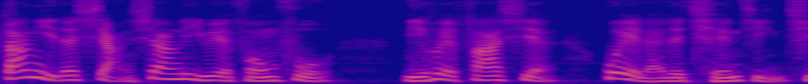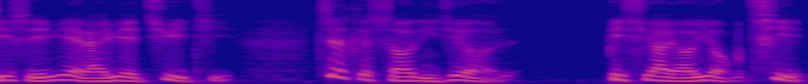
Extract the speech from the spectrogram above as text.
当你的想象力越丰富，你会发现未来的前景其实越来越具体，这个时候你就有必须要有勇气，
